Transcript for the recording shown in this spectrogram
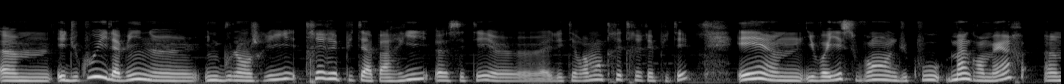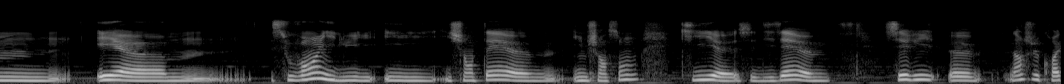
Euh, et du coup, il avait une, boulangerie très réputée à Paris. Euh, c'était, euh, elle était vraiment très très réputée. Et il voyait souvent du coup ma grand-mère. et souvent, il lui, chantait une chanson qui se disait chérie. non, je crois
